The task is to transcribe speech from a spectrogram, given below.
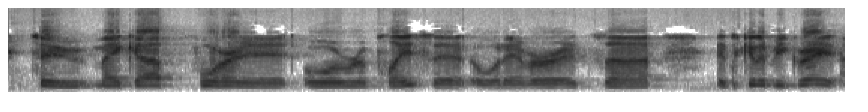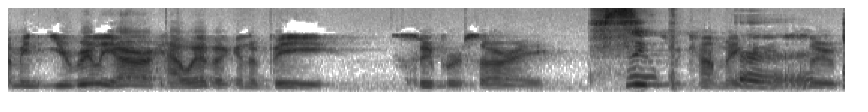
to make up for it or replace it or whatever. It's uh, it's going to be great. I mean, you really are, however, going to be super sorry. Soup. We can't make any soup.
